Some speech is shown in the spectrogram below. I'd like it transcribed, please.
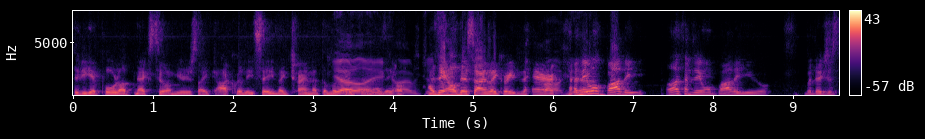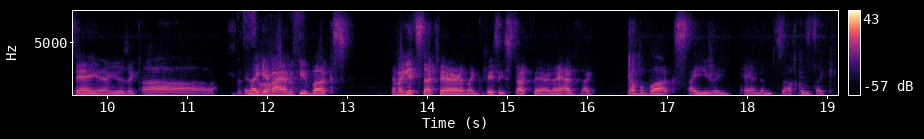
so if you get pulled up next to them, you're just like awkwardly say, like trying not to look yeah, at them like, as they hold, just, as they hold their sign like right there, uh, yeah. and they won't bother you. A lot of times they won't bother you, but they're just standing there, and you're just like, ah. Oh. And like if I have a few bucks, if I get stuck there, like basically stuck there, and I have like a couple bucks, I usually hand them stuff because it's like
